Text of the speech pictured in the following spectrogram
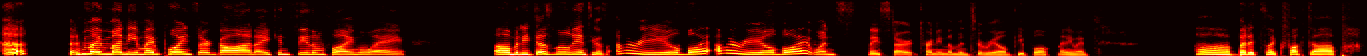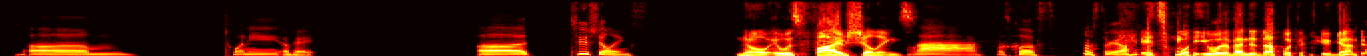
my money, my points are gone. I can see them flying away. Oh, but he does little dance. He goes, I'm a real boy. I'm a real boy. Once they start turning them into real people. Anyway. Oh, but it's like fucked up. Um 20. Okay. Uh two shillings. No, it was five shillings. Ah, that was close. That was three off. it's what you would have ended up with if you'd gotten it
